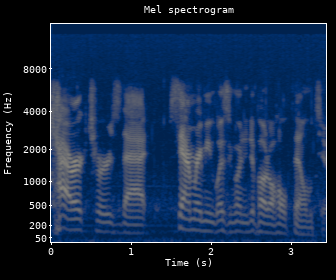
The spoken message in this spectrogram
characters that Sam Raimi wasn't going to devote a whole film to.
